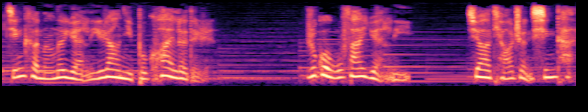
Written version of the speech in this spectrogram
尽可能的远离让你不快乐的人。如果无法远离，就要调整心态。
